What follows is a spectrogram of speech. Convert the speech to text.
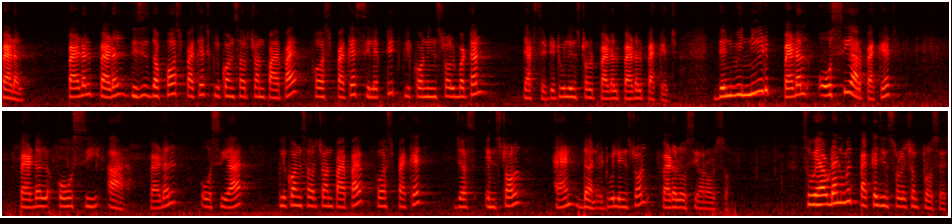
paddle. Paddle paddle this is the first package. Click on search on PyPI first package select it. Click on install button. That's it. It will install paddle paddle package. Then we need paddle OCR package. Paddle OCR paddle OCR click on search on PyPI first package just install and done. It will install paddle OCR also. So we have done with package installation process.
